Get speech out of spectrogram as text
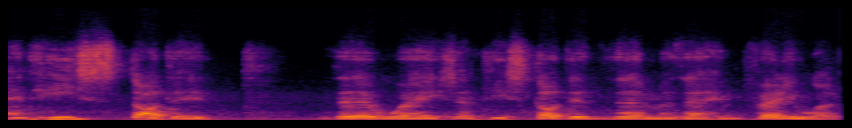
And he studied their ways and he studied their madhahib very well.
